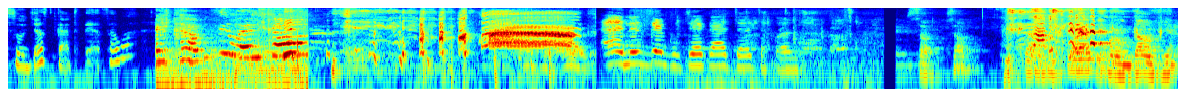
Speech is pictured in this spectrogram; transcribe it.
so just cut there sawa Welcome, si welcome. Anaweza kucheka chacha kwanza. sub sub subscribe from down here.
